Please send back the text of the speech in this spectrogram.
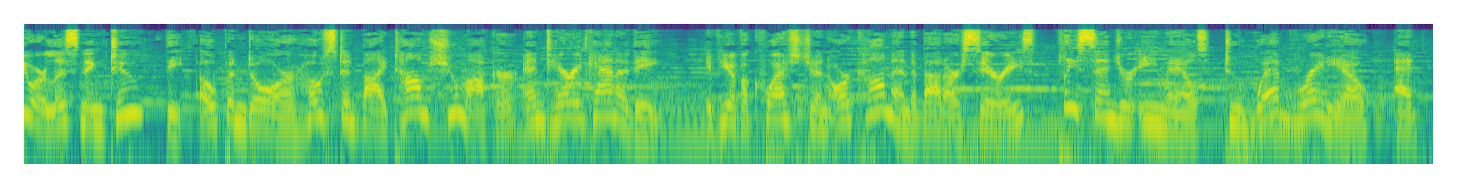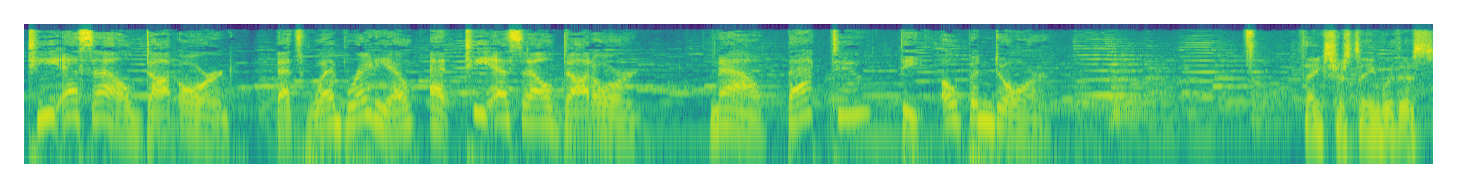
You are listening to The Open Door, hosted by Tom Schumacher and Terry Kennedy. If you have a question or comment about our series, please send your emails to webradio at tsl.org. That's webradio at tsl.org. Now, back to The Open Door. Thanks for staying with us.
